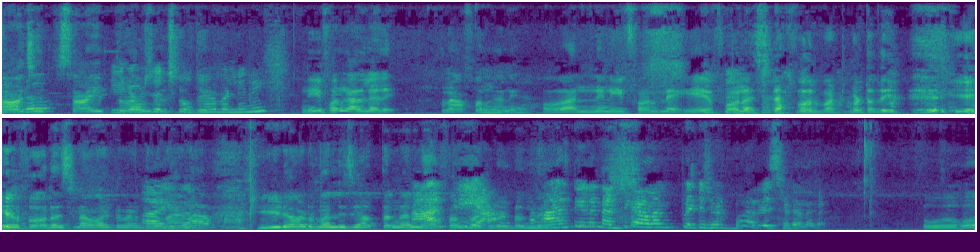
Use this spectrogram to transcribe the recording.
సాజి వెళ్ళి నీ? ఫోన్ కాదులే అది. నా ఫోన్ కానీ. ఓ అన్ని నీ ఫోన్లే. ఏ ఫోన్ వచ్చినా ఫోన్ పట్టుకుంటది. ఏ ఫోన్ వచ్చినా పట్టుకుంటుంది. ఈడోడు మళ్ళీ చేస్తాను నా ఫోన్ పట్టుకుంటుంది. పెట్టేసాడు బారేసాడు అలాగా. ఓహో.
